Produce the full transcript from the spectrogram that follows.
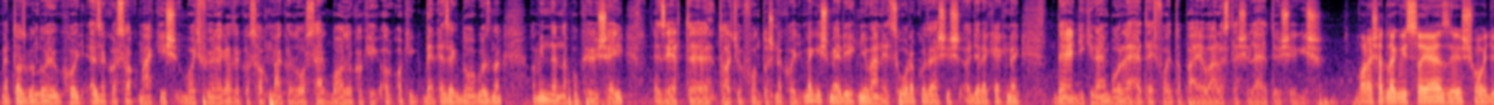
mert azt gondoljuk, hogy ezek a szakmák is, vagy főleg ezek a szakmák az országban azok, akik, akikben ezek dolgoznak, a mindennapok hősei, ezért tartjuk fontosnak, hogy megismerjék, nyilván egy szórakozás is a gyerekeknek, de egyik irányból lehet egyfajta pályaválasztási lehetőség is. Van esetleg visszajelzés, hogy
